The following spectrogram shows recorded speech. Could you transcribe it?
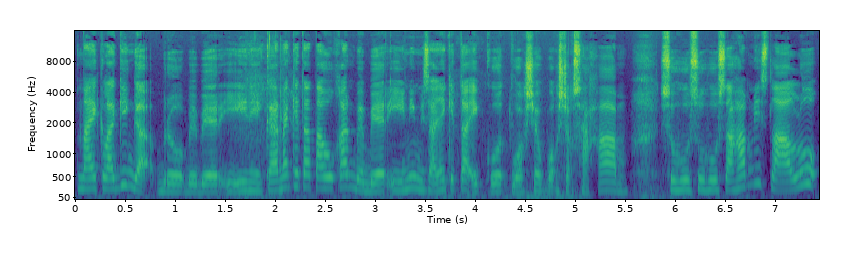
naik lagi nggak bro BBRI ini? Karena kita tahu kan BBRI ini misalnya kita ikut workshop-workshop saham, suhu-suhu saham nih selalu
